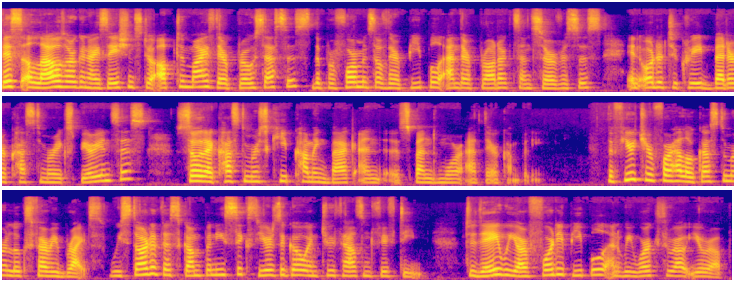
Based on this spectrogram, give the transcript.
This allows organizations to optimize their processes, the performance of their people and their products and services in order to create better customer experiences so that customers keep coming back and uh, spend more at their company. The future for Hello Customer looks very bright. We started this company six years ago in 2015. Today we are 40 people and we work throughout Europe.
